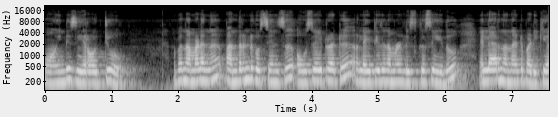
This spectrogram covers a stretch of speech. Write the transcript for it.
point zero two അപ്പോൾ നമ്മളിന്ന് പന്ത്രണ്ട് ക്വസ്റ്റ്യൻസ് ഓസിലേറ്ററായിട്ട് റിലേറ്റ് ചെയ്ത് നമ്മൾ ഡിസ്കസ് ചെയ്തു. എല്ലാവരും നന്നായിട്ട് പഠിക്കുക.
